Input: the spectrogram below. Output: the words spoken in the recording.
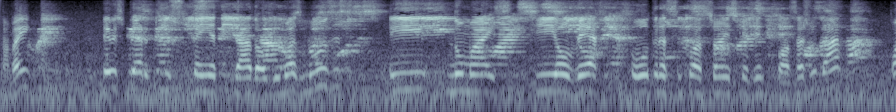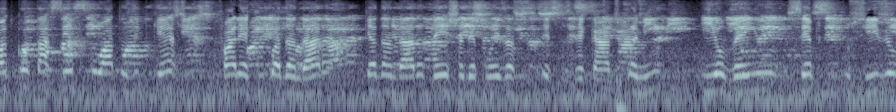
tá bem? Eu espero que isso tenha te dado algumas luzes e no mais, se houver outras situações que a gente possa ajudar, pode contar sempre com o Atos Lipcast. Fale aqui com a Dandara, que a Dandara deixa depois as, esses recados para mim e eu venho sempre que possível,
